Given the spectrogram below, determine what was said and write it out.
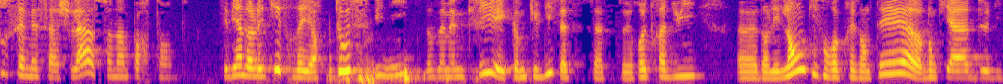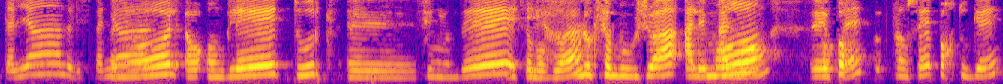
tous ces messages-là sont importants. C'est bien dans le titre d'ailleurs, tous unis dans un même cri, et comme tu le dis, ça, ça se retraduit euh, dans les langues qui sont représentées. Alors, donc il y a de l'italien, de l'espagnol, euh, anglais, turc, euh, finlandais, luxembourgeois, luxembourgeois allemand, allemand français. Por français, portugais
